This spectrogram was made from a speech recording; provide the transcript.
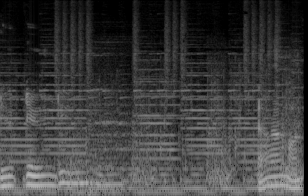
Do, do, do. Come on.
